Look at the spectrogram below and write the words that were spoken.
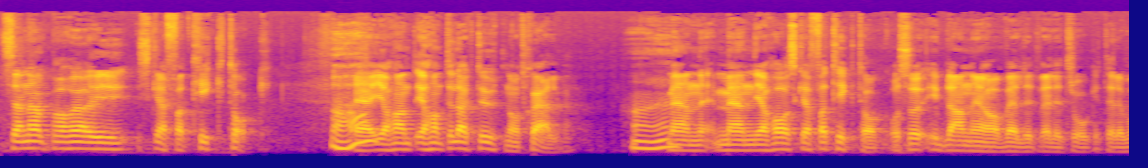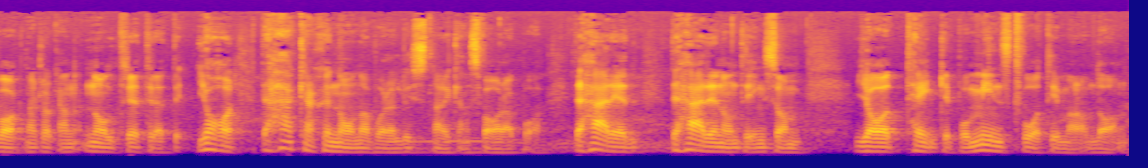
Sen har- jag ju skaffat TikTok. Eh, Jag har, inte, jag har inte lagt ut något själv. Men, men jag har skaffat TikTok och så ibland när jag har väldigt, väldigt tråkigt eller vaknar klockan 03.30. Jag har, det här kanske någon av våra lyssnare kan svara på. Det här är, det här är någonting som jag tänker på minst två timmar om dagen.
